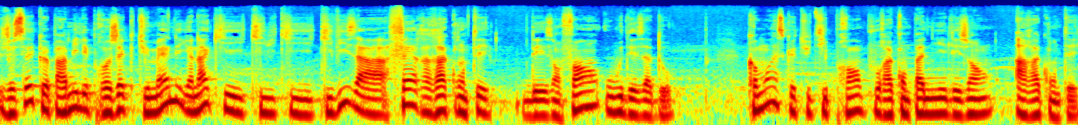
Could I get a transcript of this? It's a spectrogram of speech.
Je sais que parmi les projets que tu mènes, il y en a qui, qui, qui, qui visent à faire raconter des enfants ou des ados. Comment est-ce que tu t'y prends pour accompagner les gens à raconter?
